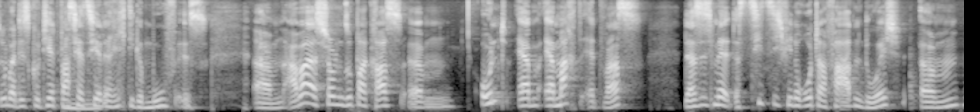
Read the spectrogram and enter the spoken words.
drüber diskutiert, was jetzt hier der richtige Move ist. Ähm, aber es ist schon super krass. Ähm, und er, er macht etwas, das ist mir, das zieht sich wie ein roter Faden durch. Ähm,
